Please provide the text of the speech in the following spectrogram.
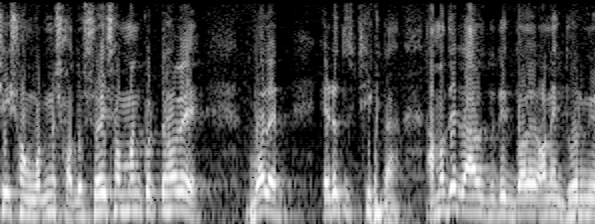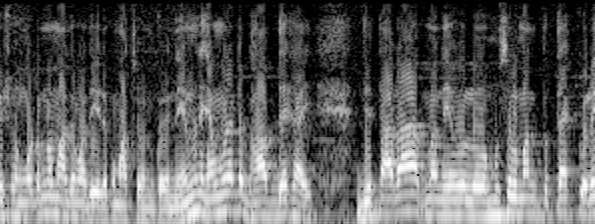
সেই সংগঠনের সদস্য হয়ে সম্মান করতে হবে? বলেন। এটা তো ঠিক না। আমাদের রাজনৈতিক দলের অনেক ধর্মীয় সংগঠনও মাঝে মাঝে এরকম আচরণ করে মানে এমন একটা ভাব দেখায় যে তারা মানে হলো মুসলমান তো ত্যাগ করে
